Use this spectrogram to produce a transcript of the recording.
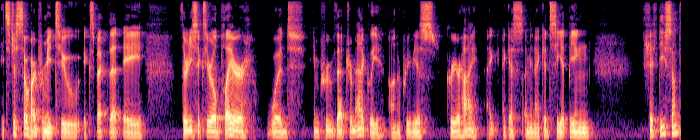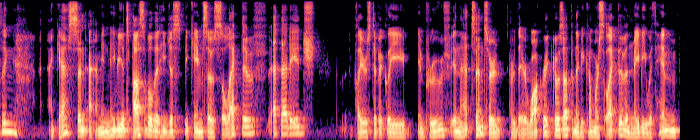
it's just so hard for me to expect that a 36 year old player would improve that dramatically on a previous career high. I, I, guess, I mean, I could see it being 50 something, I guess. And I mean, maybe it's possible that he just became so selective at that age. players typically improve in that sense, or or their walk rate goes up and they become more selective. And maybe with him,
